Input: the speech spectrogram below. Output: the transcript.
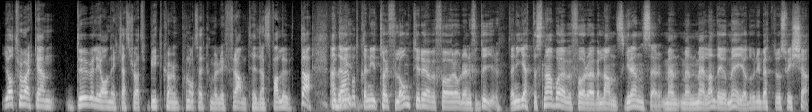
jag tror varken du eller jag, Niklas, tror att bitcoin på något sätt kommer att bli framtidens valuta. Men ja, däremot... den, är, den tar ju för lång tid att överföra och den är för dyr. Den är jättesnabb att överföra över landsgränser, men, men mellan dig och mig, ja då är det bättre att swisha.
